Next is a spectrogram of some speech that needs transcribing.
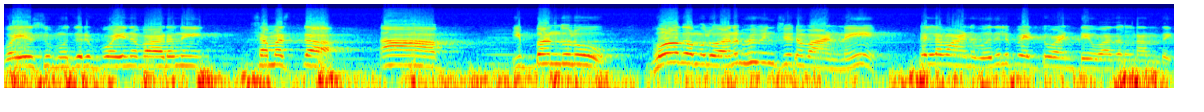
వయస్సు ముదిరిపోయిన వాడిని సమస్త ఆ ఇబ్బందులు భోగములు అనుభవించిన వాడిని పిల్లవాడిని వదిలిపెట్టు అంటే వదలనంది.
